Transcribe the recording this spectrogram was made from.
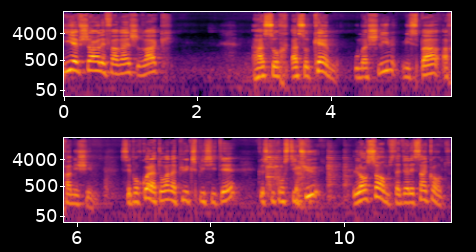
Iefshar le faresh rak haso- hasokem ou mashlim mispar achamishim. C'est pourquoi la Torah n'a pu expliciter que ce qui constitue l'ensemble, c'est-à-dire les 50.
